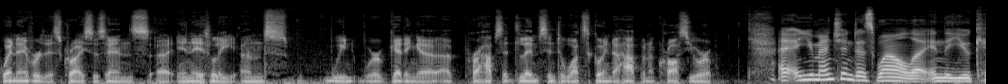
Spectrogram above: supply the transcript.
whenever this crisis ends uh, in Italy, and we, we're getting a, a, perhaps a glimpse into what's going to happen across Europe. Uh, you mentioned as well uh, in the UK,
